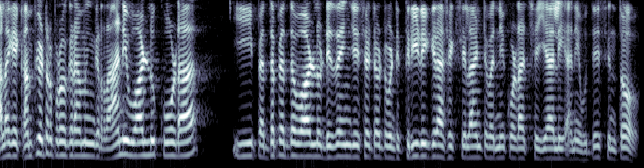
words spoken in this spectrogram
అలాగే కంప్యూటర్ ప్రోగ్రామింగ్ రాని వాళ్ళు కూడా ఈ పెద్ద పెద్ద వాళ్ళు డిజైన్ చేసేటటువంటి త్రీ గ్రాఫిక్స్ ఇలాంటివన్నీ కూడా చేయాలి అనే ఉద్దేశంతో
